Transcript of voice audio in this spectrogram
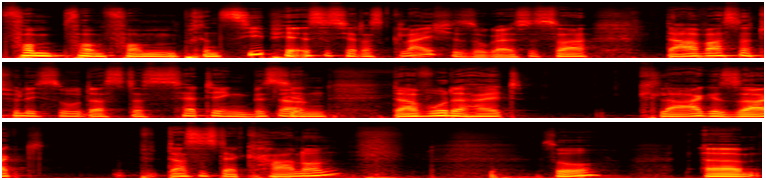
vom, vom, vom Prinzip her ist es ja das Gleiche sogar. Es ist zwar, da war es natürlich so, dass das Setting ein bisschen, da wurde halt klar gesagt, das ist der Kanon. So. Ähm,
